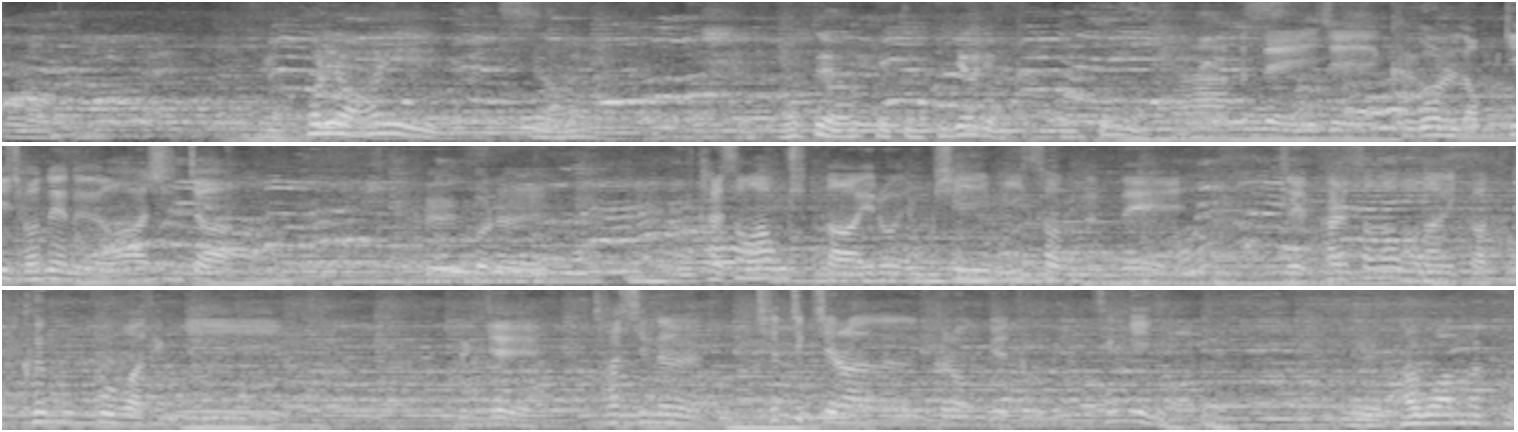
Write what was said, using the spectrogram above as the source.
생각합니다. 지금 커리어 하이잖아요 어때요? 그좀 비결이 어떤 것 같아요? 아 근데 이제 그거를 넘기 전에는 아 진짜 그거를 달성하고 싶다 이런 욕심이 있었는데 이제 달성하고 나니까 더 큰 목표가 생기는 게 자신을 좀 채찍질하는 그런 게 좀 생긴 것 같아요. 네, 각오 한 말씀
